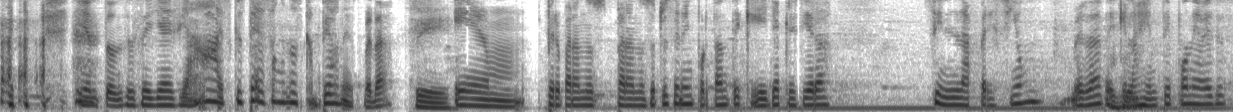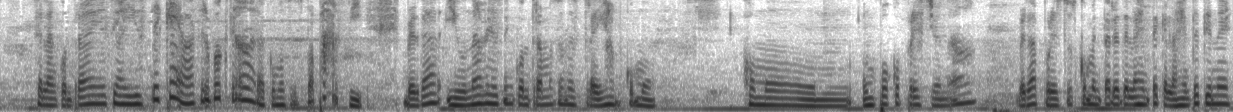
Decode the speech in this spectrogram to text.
y entonces ella decía, ah, es que ustedes son unos campeones, ¿verdad? Sí. Em, pero para, nos, para nosotros era importante que ella creciera sin la presión, ¿verdad? De que la gente pone a veces, se la encontraba y decía, ¿y usted qué? ¿Va a ser boxeadora como sus papás? Sí, ¿verdad? Y una vez encontramos a nuestra hija como, como mm, un poco presionada, ¿verdad? Por estos comentarios de la gente, que la gente tiene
